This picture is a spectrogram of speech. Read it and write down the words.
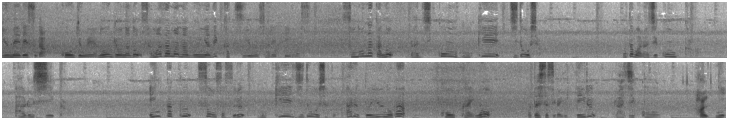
有名ですが工業や農業などさまざまな分野で活用されています。その中のラジコン模型自動車またはラジコンカー RC カー遠隔操作する模型自動車であるというのが今回の私たちが言っているラジコンはい。に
